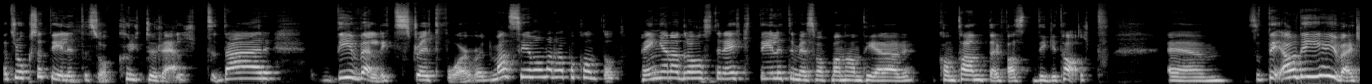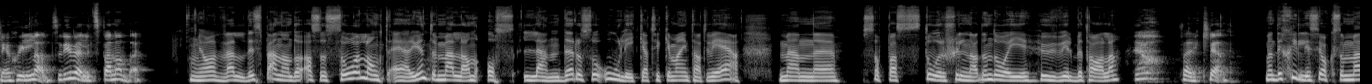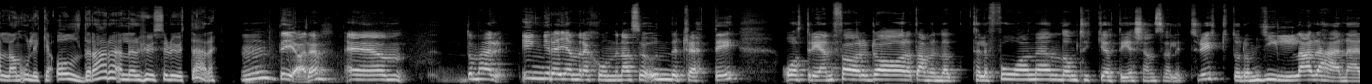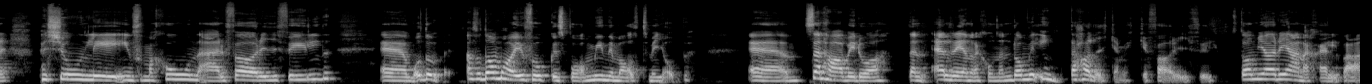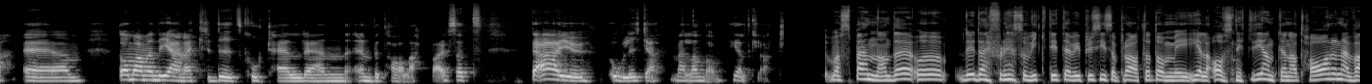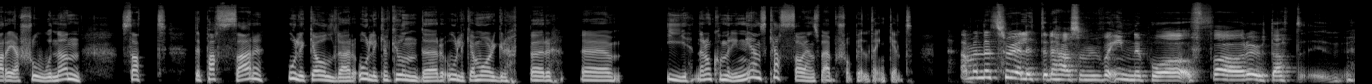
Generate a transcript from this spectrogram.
Jag tror också att det är lite så kulturellt. Där det är väldigt straightforward. Man ser vad man har på kontot, pengarna dras direkt. Det är lite mer som att man hanterar kontanter fast digitalt. Um, så det, ja, det är ju verkligen skillnad, så det är väldigt spännande. Ja, väldigt spännande. Alltså, så långt är det ju inte mellan oss länder och så olika tycker man inte att vi är. Men eh, så pass stor skillnad ändå i hur vi vill betala. Ja, verkligen. Men det skiljer sig också mellan olika åldrar, eller hur ser det ut där? Mm, det gör det. Um, de här yngre generationerna, alltså under 30, återigen föredrar att använda telefonen, de tycker att det känns väldigt tryggt och de gillar det här när personlig information är förifylld. Um, och de, alltså de har ju fokus på minimalt med jobb. Um, sen har vi då den äldre generationen, de vill inte ha lika mycket förifyllt. De gör det gärna själva. Um, de använder gärna kreditkort hellre än, än betalappar. Så att det är ju olika mellan dem, helt klart. Vad spännande och det är därför det är så viktigt, det vi precis har pratat om i hela avsnittet egentligen, att ha den här variationen så att det passar olika åldrar, olika kunder, olika målgrupper eh, i när de kommer in i ens kassa och ens webbshop helt enkelt. Ja men det tror jag lite det här som vi var inne på förut att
